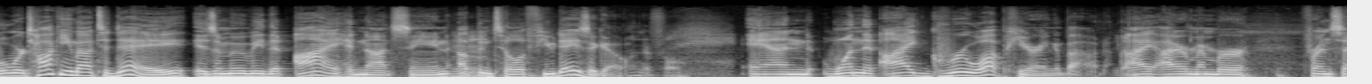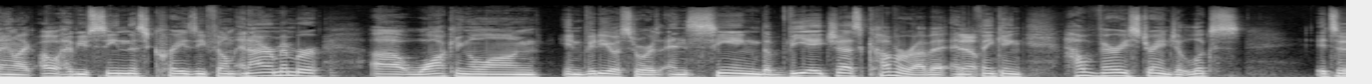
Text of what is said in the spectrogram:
what we're talking about today is a movie that I had not seen up until a few days ago. Wonderful. and one that I grew up hearing about. I, I remember friends saying like, "Oh, have you seen this crazy film?" And I remember uh, walking along in video stores and seeing the VHS cover of it and Yep. thinking, "How very strange! It looks." It's a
